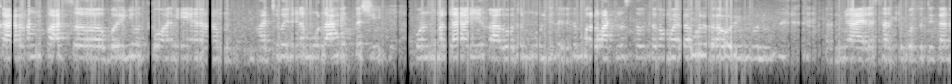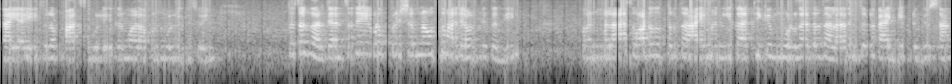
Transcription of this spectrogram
कारण आम्ही पाच बहिणी होतो आणि माझी बहिणीला मुलं आहेत तशी पण मला एक अगोदर मुलगी झाली तर मला वाटलंच नव्हतं का मला मुलगा होईल म्हणून. मी आईला सारखी बोलत होती का नाही आई तुला पाच मुली तर मला पण मुलगीच होईल. तसं घरच्यांचं काही एवढं प्रेशर नव्हतं माझ्यावरती कधी. पण मला असं वाटत होतं तर आई म्हणली का ठीक आहे मुलगा जर झाला तर तुला काय गिफ्ट देऊ सांग.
